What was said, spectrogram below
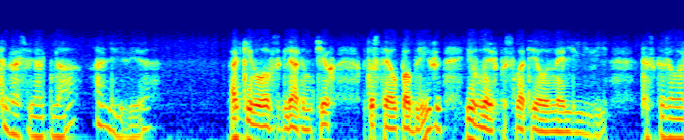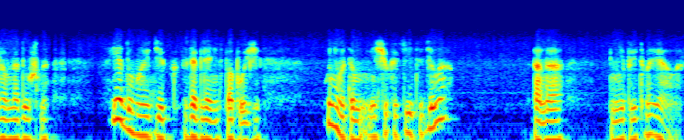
«Ты разве одна, Оливия?» Окинула взглядом тех, кто стоял поближе, и вновь посмотрела на Ливи. Та сказала равнодушно, «Я думаю, Дик заглянет попозже. У него там еще какие-то дела». Она не притворялась.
